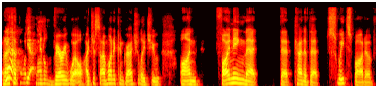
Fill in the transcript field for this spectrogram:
And I thought that was handled very well. I just I want to congratulate you on finding that that kind of that sweet spot of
